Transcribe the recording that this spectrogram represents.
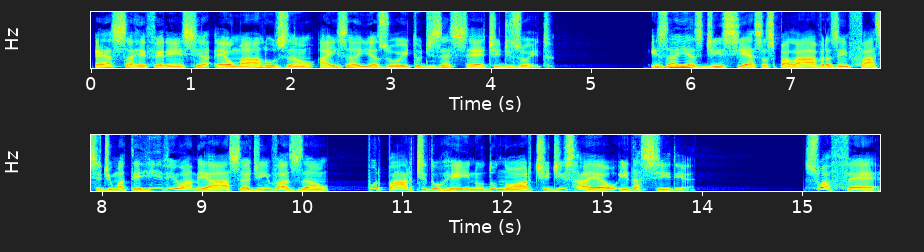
Essa referência é uma alusão a Isaías 8, 17 e 18. Isaías disse essas palavras em face de uma terrível ameaça de invasão por parte do reino do norte de Israel e da Síria. Sua fé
